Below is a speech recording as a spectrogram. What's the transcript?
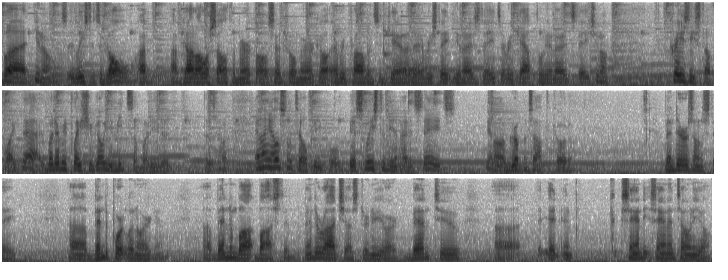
But, you know, at least it's a goal. I've, I've got all of South America, all of Central America, every province in Canada, every state in the United States, every capital in the United States, you know, crazy stuff like that. But every place you go, you meet somebody that, that's fun. And I also tell people, at least in the United States, you know, I grew up in South Dakota, been to Arizona State, uh, been to Portland, Oregon, uh, been to Boston, been to Rochester, New York, been to uh, in, in San, San Antonio,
